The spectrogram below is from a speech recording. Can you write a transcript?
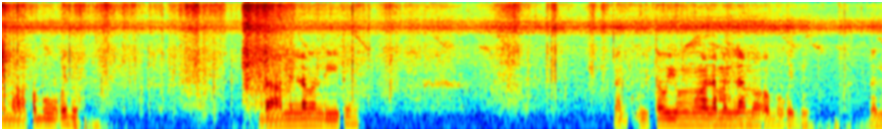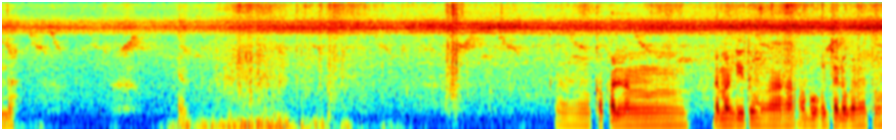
Ito mga kabukid oh. Daming laman dito. oh. Nag-ultaw yung mga laman nila mga kabukid. oh. Ganda. Ayan. Ang kapal ng laman dito mga kabukid sa lugar na to.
